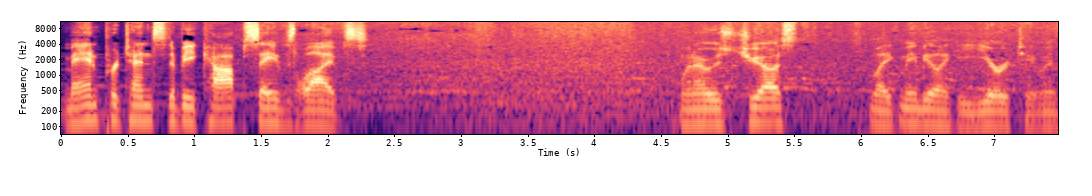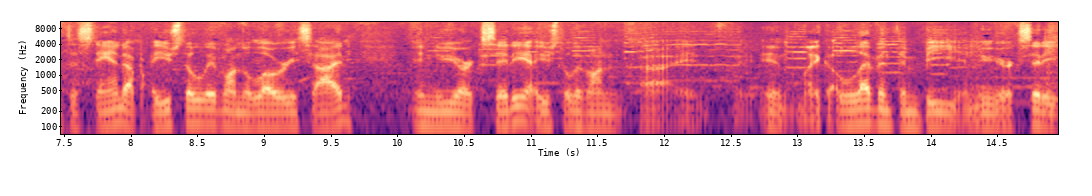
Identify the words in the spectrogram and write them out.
man pretends to be cop, saves lives. When I was just like maybe like a year or two into stand up, I used to live on the Lower East Side in New York City. I used to live on uh, in, in like 11th and B in New York City.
